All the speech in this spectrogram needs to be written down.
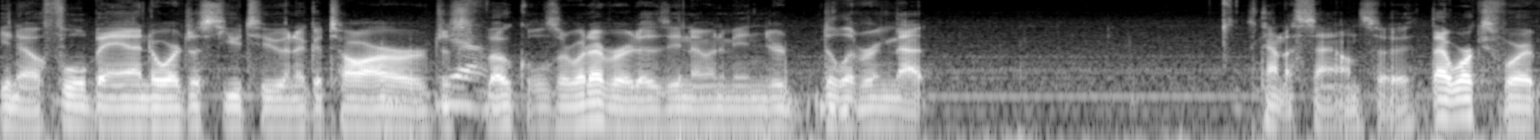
you know, full band or just you two and a guitar or just Yeah. vocals or whatever it is, you know what I mean? You're delivering that kind of sound, so that works for it.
